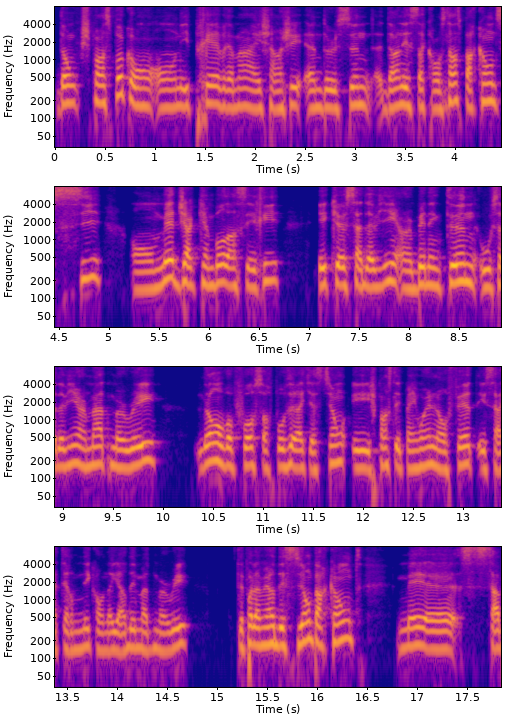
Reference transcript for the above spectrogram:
Donc, je pense pas qu'on est prêt vraiment à échanger Anderson dans les circonstances. Par contre, si on met Jack Campbell en série et que ça devient un Bennington ou ça devient un Matt Murray, Là, on va pouvoir se reposer la question et je pense que les Penguins l'ont fait et ça a terminé qu'on a gardé Matt Murray. C'était pas la meilleure décision par contre, mais euh, ça,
